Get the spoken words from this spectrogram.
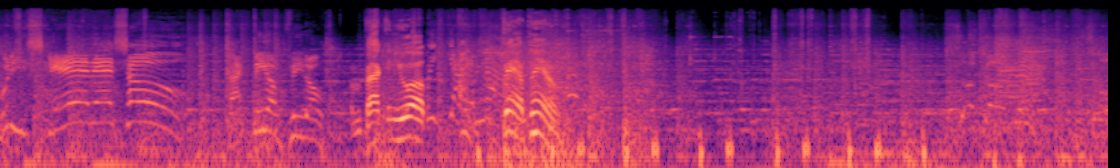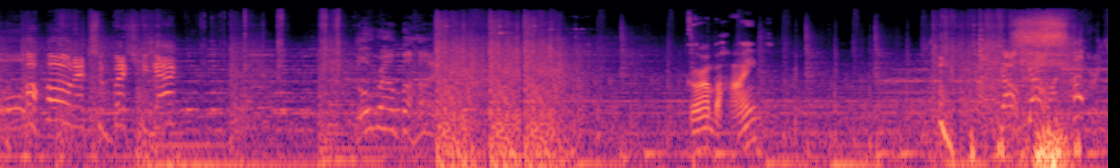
What are you scared, asshole? Back me up, Vito. I'm backing you up. We got him now! Bam, bam. That's the best you got? Go round behind. Go around behind? Go, go, I'm covering you.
